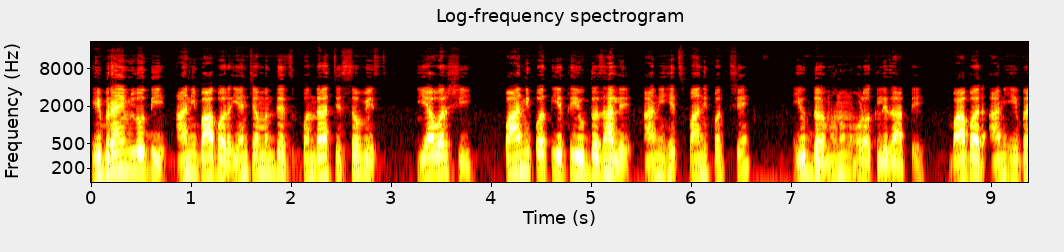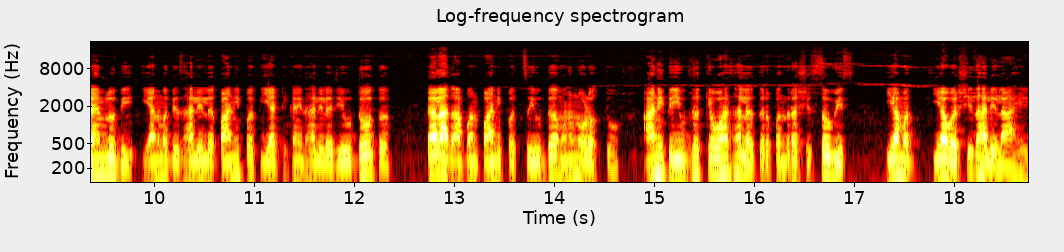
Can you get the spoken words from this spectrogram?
इब्राहिम लोदी आणि बाबर यांच्यामध्येच पंधराशे सव्वीस या वर्षी पानिपत येथे युद्ध झाले आणि हेच पानिपतचे युद्ध म्हणून ओळखले जाते. बाबर आणि इब्राहिम लोदी यांमध्ये झालेलं पानिपत या ठिकाणी झालेलं जे युद्ध होतं त्यालाच आपण पानिपतचं युद्ध म्हणून ओळखतो. आणि ते युद्ध केव्हा झालं? तर पंधराशे सव्वीस या या वर्षी झालेलं आहे.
